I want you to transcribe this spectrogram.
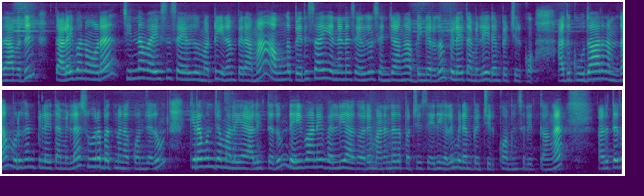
அதாவது தலைவனோட சின்ன வயசு செயல்கள் மட்டும் இடம்பெறாமல் அவங்க பெருசாகி என்னென்ன செயல்கள் செஞ்சாங்க அப்படிங்கிறதும் பிழை தமிழில் இடம்பெற்றிருக்கும். அதுக்கு உதாரணம் தான் முருகன் பிள்ளை தமிழில் சூரபத்மனை கொன்றதும் கிரவுஞ்ச மலையை அழித்ததும் தெய்வானை வள்ளி ஆகியோரை மணந்ததை பற்றிய செய்திகளும் இடம்பெற்றிருக்கும் அப்படின்னு சொல்லியிருக்காங்க. அடுத்தது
